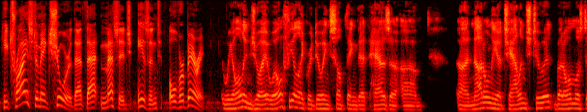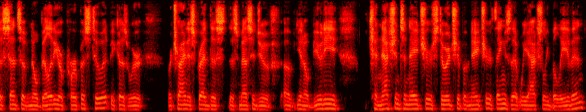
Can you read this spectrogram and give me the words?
he tries to make sure that that message isn't overbearing. We all enjoy it. We all feel like we're doing something that has a um, uh, not only a challenge to it, but almost a sense of nobility or purpose to it, because we're we're trying to spread this this message of of you know beauty, connection to nature, stewardship of nature, things that we actually believe in.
